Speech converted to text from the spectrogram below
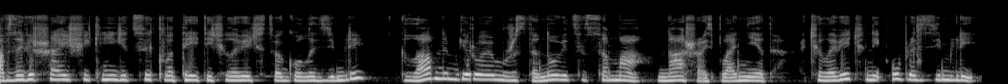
А в завершающей книге цикла «Третье человечество. Голод Земли» главным героем уже становится сама наша планета, очеловеченный образ Земли.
